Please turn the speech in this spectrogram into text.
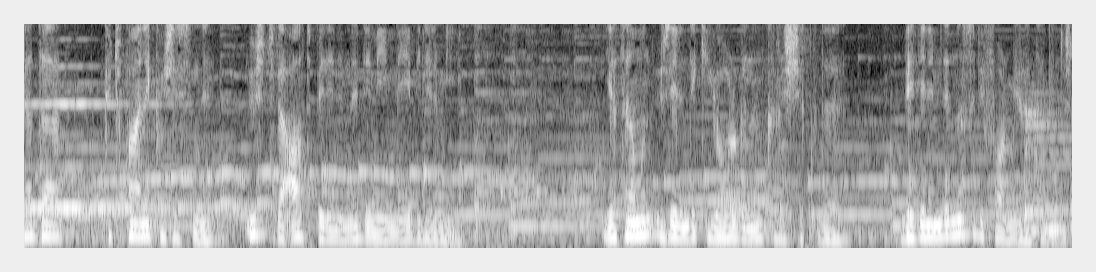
ya da kütüphane köşesini üst ve alt bedenimle deneyimleyebilir miyim? Yatağımın üzerindeki yorganın kırışıklığı bedenimde nasıl bir form yaratabilir?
